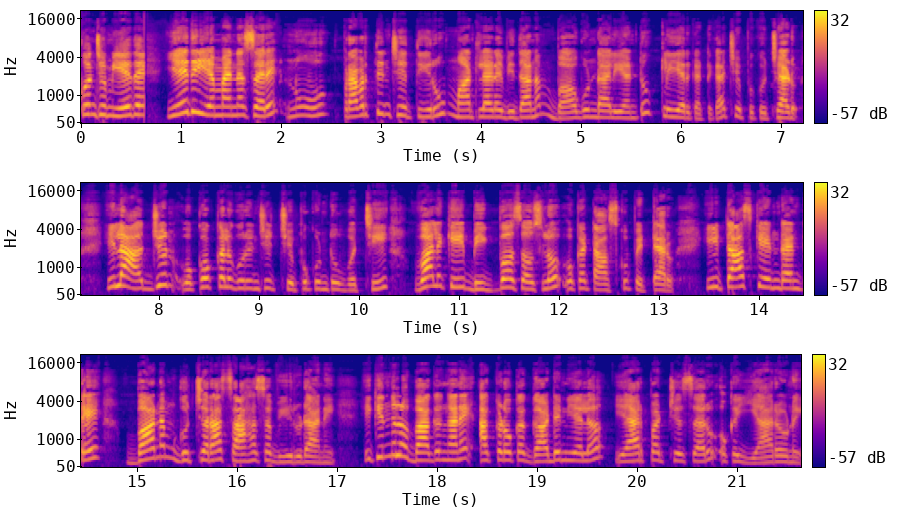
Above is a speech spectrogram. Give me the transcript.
కొంచెం ఏదై ఏది ఏమైనా సరే నువ్వు ప్రవర్తించే తీరు మాట్లాడే విధానం బాగుండాలి అంటూ క్లియర్ కట్గా చెప్పుకొచ్చాడు. ఇలా అర్జున్ ఒక్కొక్కరి గురించి చెప్పుకుంటూ వచ్చి వాళ్ళకి బిగ్ బాస్ హౌస్లో ఒక టాస్క్ పెట్టారు. ఈ టాస్క్ ఏంటంటే బాణం గుచ్చరా సాహస వీరుడా అని. ఇక ఇందులో భాగంగానే అక్కడ ఒక గార్డెనియాలో ఏర్పాటు చేశారు ఒక యారోని.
